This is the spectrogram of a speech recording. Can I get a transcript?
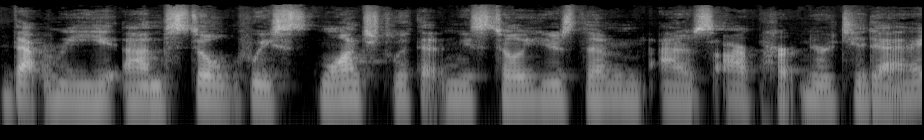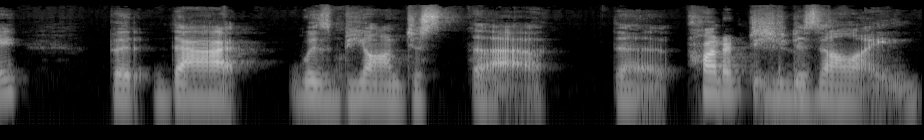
that we um, still we launched with it and we still use them as our partner today. But that was beyond just the the product that you design.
